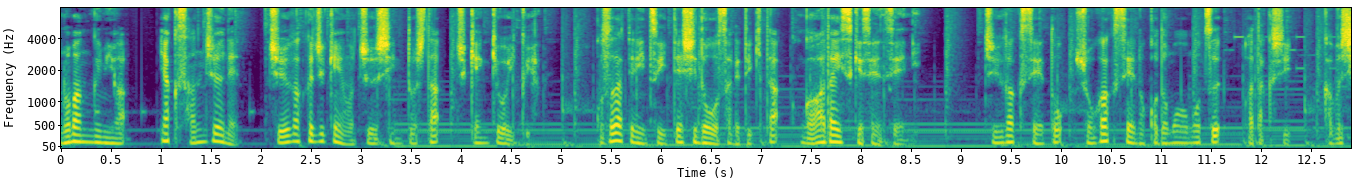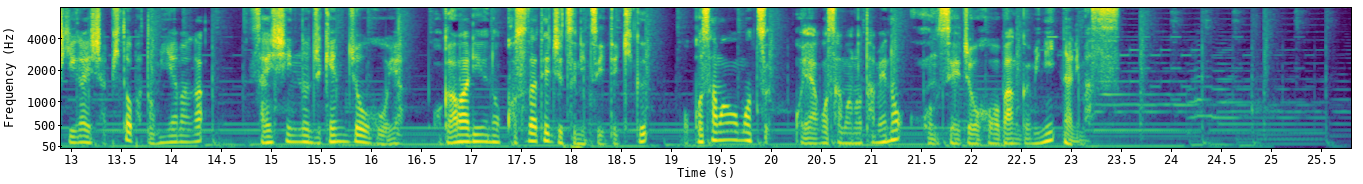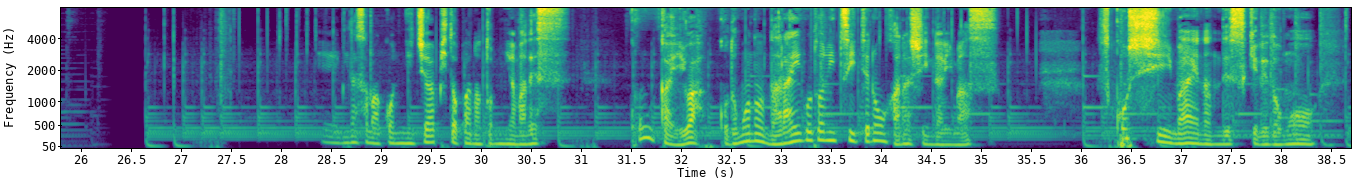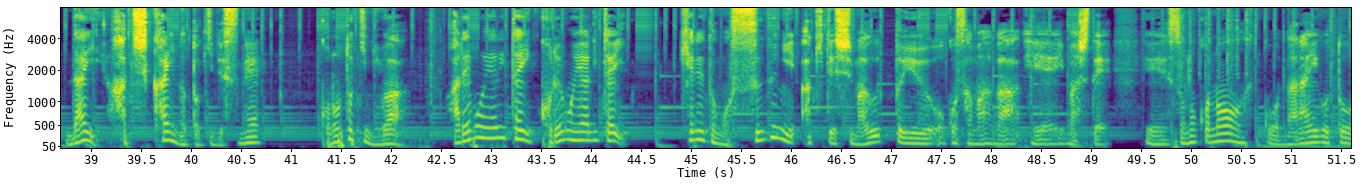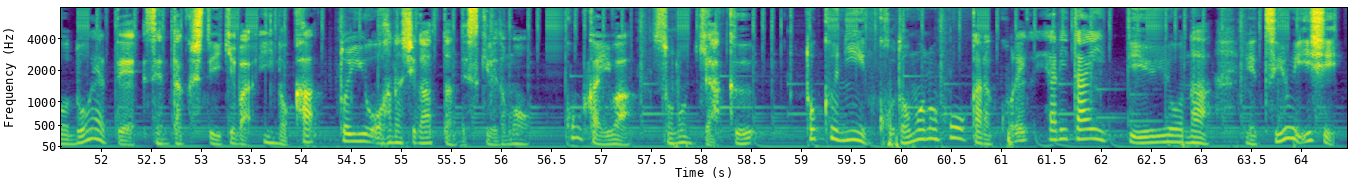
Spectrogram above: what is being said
この番組は約30年中学受験を中心とした受験教育や子育てについて指導をされてきた小川大輔先生に中学生と小学生の子供を持つ私株式会社ピトパ富山が最新の受験情報や小川流の子育て術について聞くお子様を持つ親御様のための音声情報番組になります。皆様こんにちは、ピトパの富山です。今回は子供の習い事についてのお話になります。少し前なんですけれども、第8回の時ですね。この時には、あれもやりたい、これもやりたい、けれどもすぐに飽きてしまうというお子様が、えいまして、えその子のこう習い事をどうやって選択していけばいいのかというお話があったんですけれども今回はその逆。特に子供の方からこれがやりたいっていうような、え強い意志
